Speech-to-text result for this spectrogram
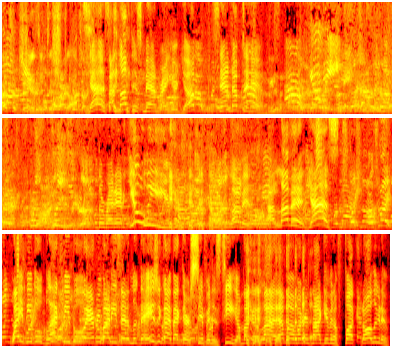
that's indicative of what our kids are. Yes, I love this man right here. Yup. Stand up to him. The redhead, you leave. I love it. I love it. Yes. White people, black people, everybody said, look, the Asian guy back there is sipping his tea. I'm not going to lie. That motherfucker's not giving a fuck at all. Look at him.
